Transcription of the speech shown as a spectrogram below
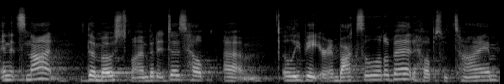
And it's not the most fun, but it does help um, alleviate your inbox a little bit. It helps with time,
